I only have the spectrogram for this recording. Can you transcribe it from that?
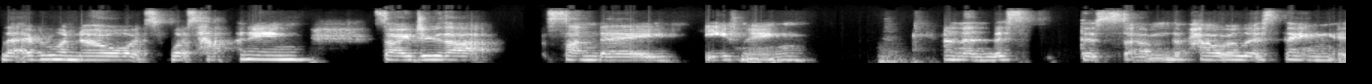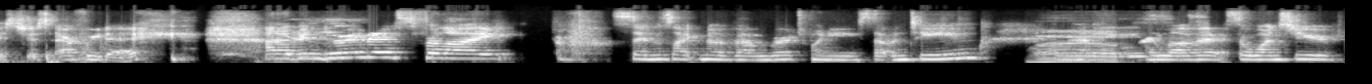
let everyone know what's what's happening. So I do that Sunday evening. And then this this um the power list thing is just every day. and I've been doing this for like since like November 2017. Wow. I love it. So once you've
